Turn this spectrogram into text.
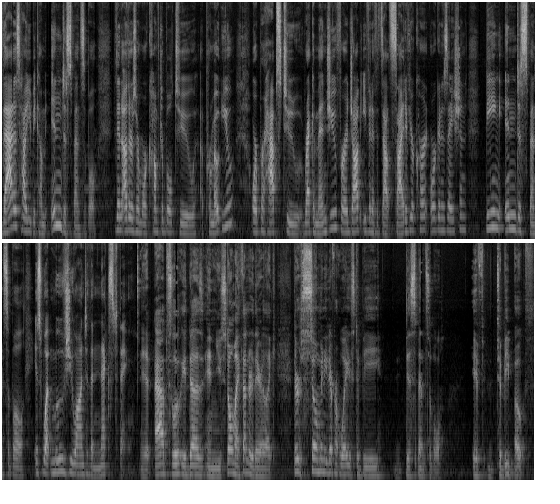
That is how you become indispensable. Then others are more comfortable to uh, promote you or perhaps to recommend you for a job, even if it's outside of your current organization being indispensable is what moves you on to the next thing. It absolutely does. And you stole my thunder there. Like, there's so many different ways to be dispensable, if to be both.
